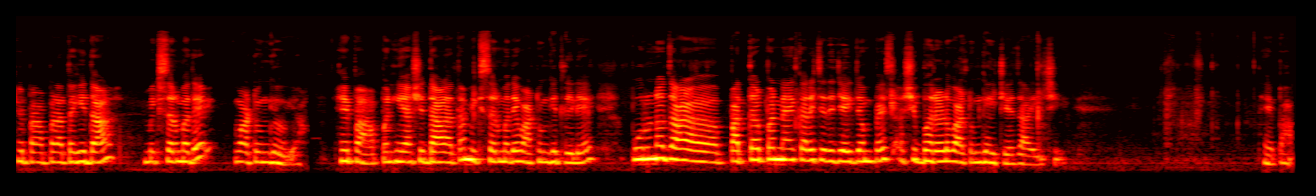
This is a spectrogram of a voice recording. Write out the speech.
हे पण आपण आता ही डाळ मिक्सरमध्ये वाटून घेऊया. हे पहा आपण ही अशी डाळ आता मिक्सरमध्ये वाटून घेतलेली आहे. पूर्ण जाळ पातळ पण नाही करायची त्याची एकदम पेस्ट अशी भरड वाटून घ्यायची आहे जाळीची. हे पहा.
